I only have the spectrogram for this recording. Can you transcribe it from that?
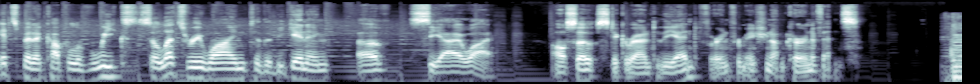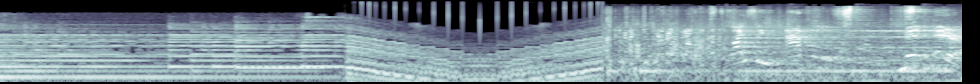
it's been a couple of weeks, so let's rewind to the beginning of CIY. Also, stick around to the end for information on current events. Slicing apples mid-air.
